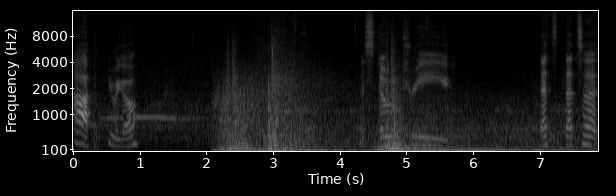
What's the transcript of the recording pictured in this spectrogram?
Ah, here we go. The stone tree. That's that's a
